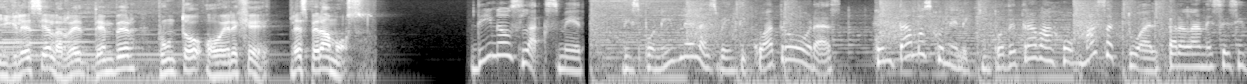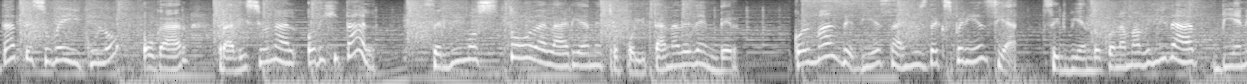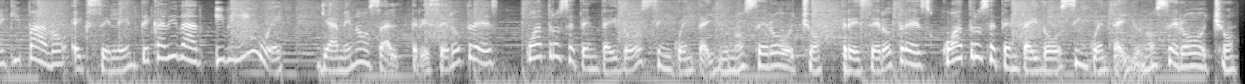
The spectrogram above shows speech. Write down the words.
iglesialareddenver.org. Le esperamos. Dinos Locksmith, disponible las 24 horas. Contamos con el equipo de trabajo más actual para la necesidad de su vehículo, hogar, tradicional o digital. Servimos toda el área metropolitana de Denver con más de 10 años de experiencia, sirviendo con amabilidad, bien equipado, excelente calidad y bilingüe. Llámenos al 303 472-5108. 303-472-5108.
